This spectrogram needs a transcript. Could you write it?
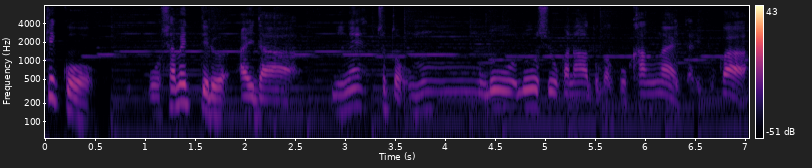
結構喋ってる間にねちょっとうんどうどうしようかなとかこう考えたりとか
